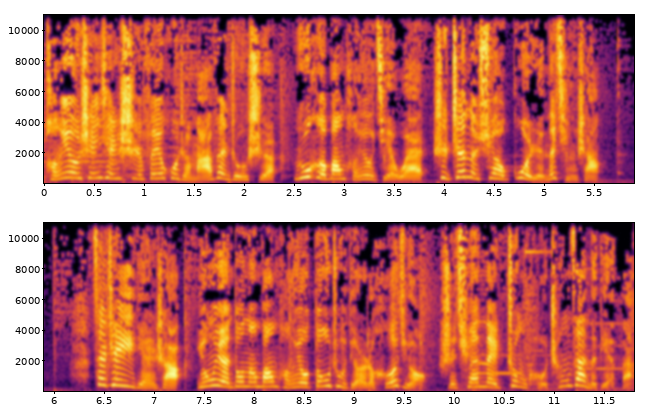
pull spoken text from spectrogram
朋友深陷是非或者麻烦中时，如何帮朋友解围，是真的需要过人的情商。在这一点上，永远都能帮朋友兜住底儿的何炅是圈内众口称赞的典范。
